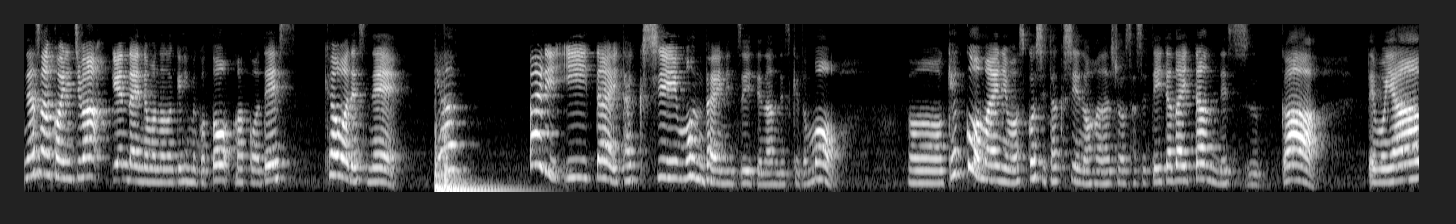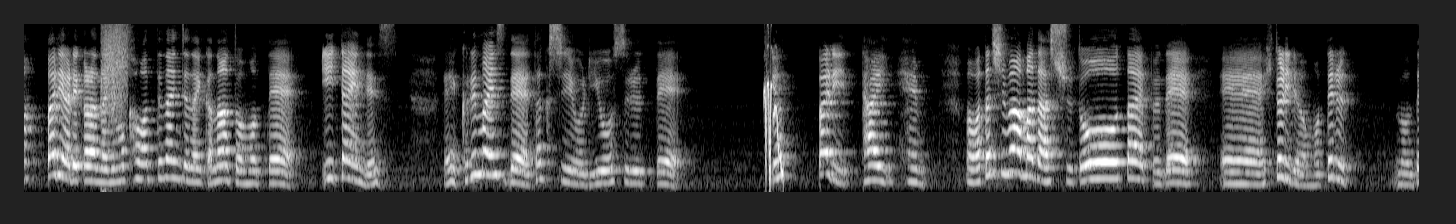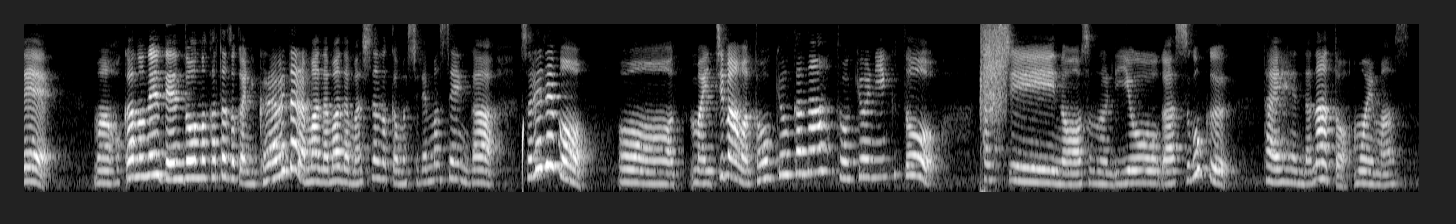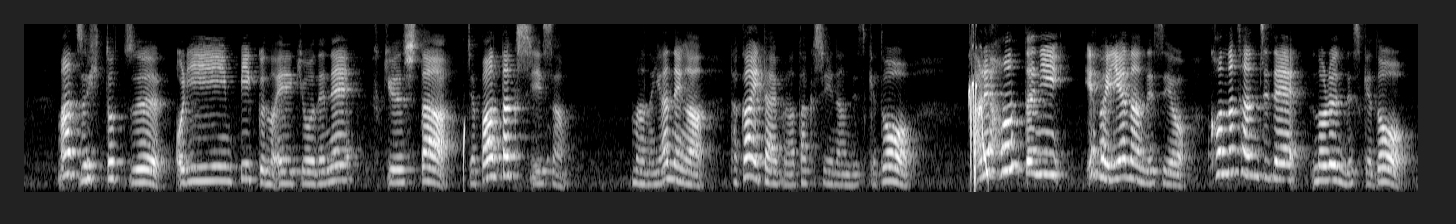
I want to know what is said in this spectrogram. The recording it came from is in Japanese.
皆さんこんにちは。現代のもののけ姫ことまこです。今日はですねやっぱり言いたいタクシー問題についてなんですけども結構前にも少しタクシーのお話をさせていただいたんですがでもやっぱりあれから何も変わってないんじゃないかなと思って言いたいんです、えー、車椅子でタクシーを利用するってやっぱり大変。まあ、私はまだ手動タイプで、えー、一人では持てるので、まあ、他のね電動の方とかに比べたらまだまだマシなのかもしれませんがそれでもまあ一番は東京かな？東京に行くとタクシーのその利用がすごく大変だなと思います。まず一つオリンピックの影響でね普及したジャパンタクシーさん、まあ、あの屋根が高いタイプのタクシーなんですけどあれ本当にやっぱ嫌なんですよ。こんな感じで乗るんですけど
